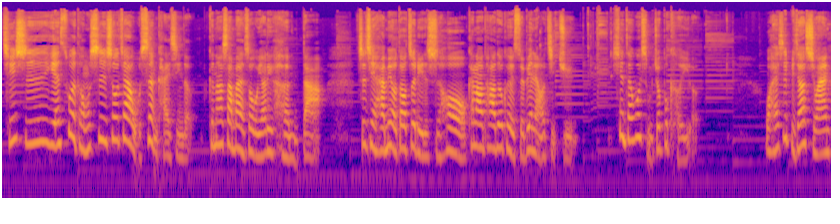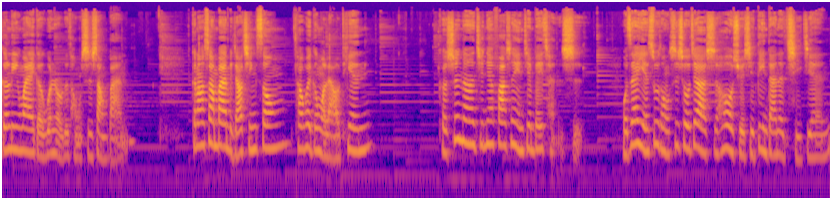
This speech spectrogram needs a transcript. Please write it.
其实严肃的同事休假，我是很开心的。跟他上班的时候，我压力很大。之前还没有到这里的时候，看到他都可以随便聊几句。现在为什么就不可以了？我还是比较喜欢跟另外一个温柔的同事上班，跟他上班比较轻松，他会跟我聊天。可是呢，今天发生一件悲惨的事。我在严肃同事休假的时候学习订单的期间，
